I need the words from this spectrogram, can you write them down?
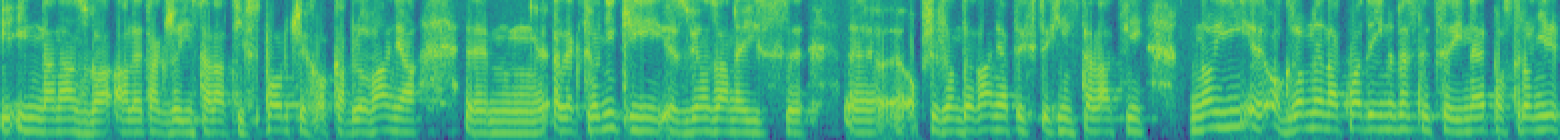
i inna nazwa, ale także instalacji wsporczych, okablowania, elektroniki związanej z e, oprzyrządowania tych, tych instalacji, no i ogromne nakłady inwestycyjne po stronie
